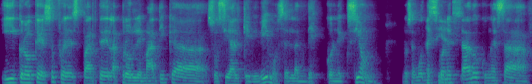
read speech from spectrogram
Y creo que eso fue es parte de la problemática social que vivimos, es la desconexión. Nos hemos desconectado con esa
